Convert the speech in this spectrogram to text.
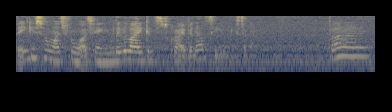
Thank you so much for watching. Leave a like and subscribe and I'll see you next time. Bye.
